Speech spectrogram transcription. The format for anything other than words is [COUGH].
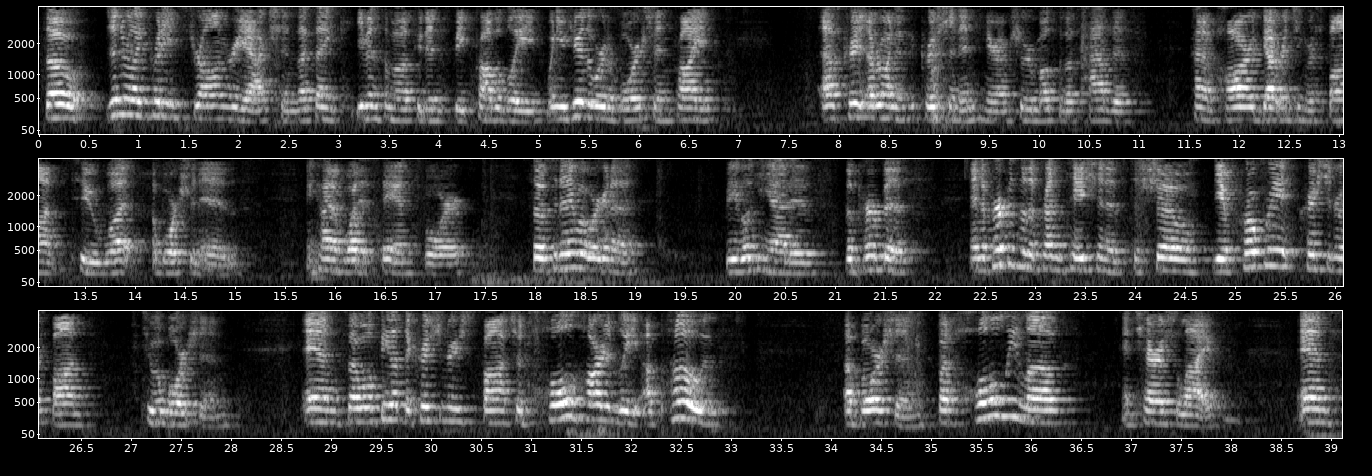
so, generally, pretty strong reactions. I think even some of us who didn't speak probably, when you hear the word abortion, probably, as everyone is a Christian in here, I'm sure most of us have this kind of hard, gut wrenching response to what abortion is and kind of what it stands for. So, today, what we're going to be looking at is the purpose and the purpose of the presentation is to show the appropriate Christian response to abortion. And so we'll see that the Christian response should wholeheartedly oppose abortion, but wholly love and cherish life. And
